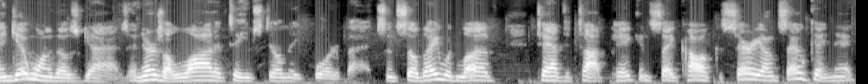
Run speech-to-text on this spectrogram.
and get one of those guys. And there's a lot of teams still need quarterbacks. And so they would love to have the top pick and say, call Caserio and say, okay, Nick,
